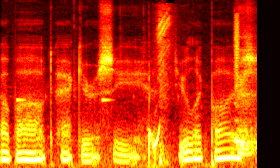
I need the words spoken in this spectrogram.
About accuracy? Do you like pies?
